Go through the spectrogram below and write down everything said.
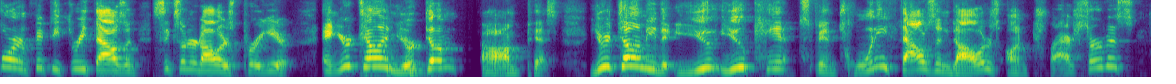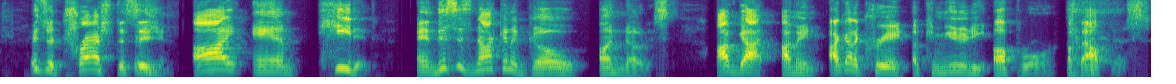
$453,600 per year. And you're telling your dumb Oh, I'm pissed. You're telling me that you you can't spend $20,000 on trash service? It's a trash decision. I am heated. And this is not going to go unnoticed. I've got I mean, I got to create a community uproar about this.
